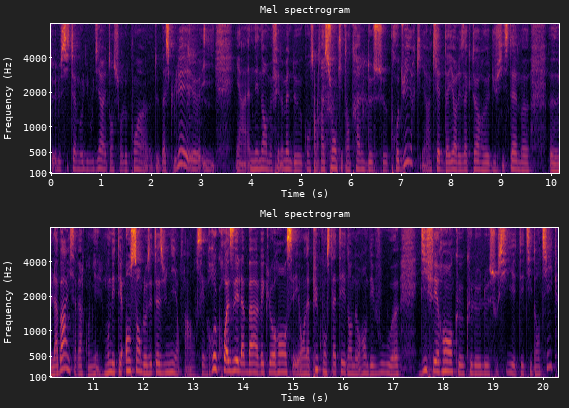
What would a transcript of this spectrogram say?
le système hollywoodien étant sur le point euh, de basculer, il, y a un énorme phénomène de concentration qui est en train de se produire, qui inquiète d'ailleurs les acteurs du système là-bas. Il s'avère qu'on on était ensemble aux États-Unis, enfin, on s'est recroisé là-bas avec Laurence et on a pu constater dans nos rendez-vous différents que, que le, le souci était identique,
